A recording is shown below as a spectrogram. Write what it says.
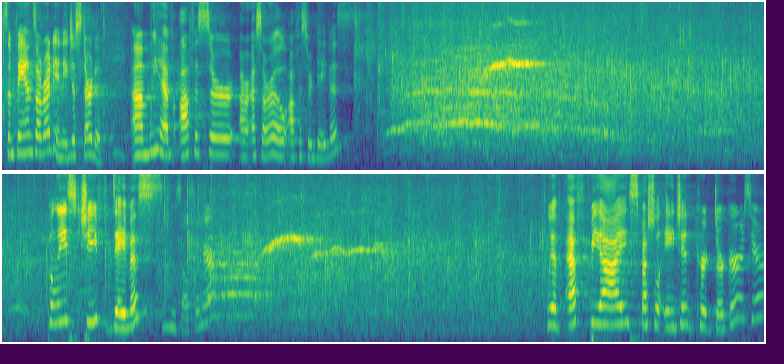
Some fans already, and he just started. Um, we have Officer, our SRO, Officer Davis. Police Chief Davis, who's also here. We have FBI Special Agent Kurt Durker is here.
